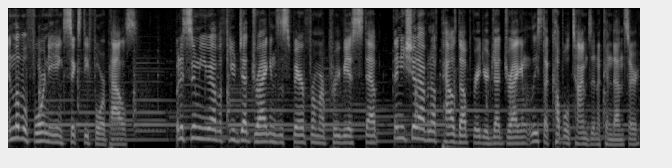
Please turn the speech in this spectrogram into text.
and level 4 needing 64 pals. But assuming you have a few Jetragons to spare from our previous step, then you should have enough pals to upgrade your Jetragon at least a couple times in a condenser.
